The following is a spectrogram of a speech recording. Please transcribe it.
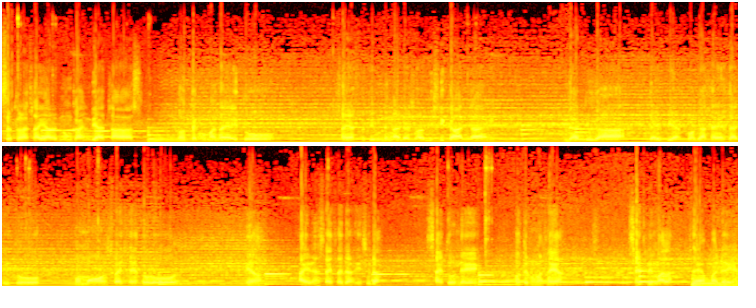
setelah saya renungkan di atas loteng rumah saya itu. Saya seperti mendengar ada suara bisikan kan? Dan juga dari pihak keluarga saya saat itu memohon supaya saya turun. Ya akhirnya saya sadar ya sudah saya turun dari hotel rumah saya. Saya terimalah saya apa adanya.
